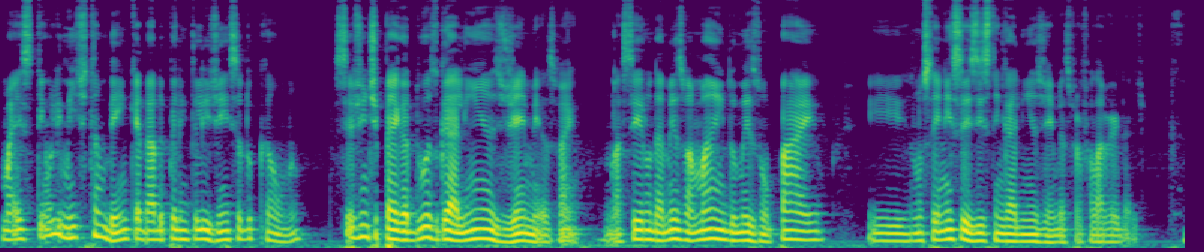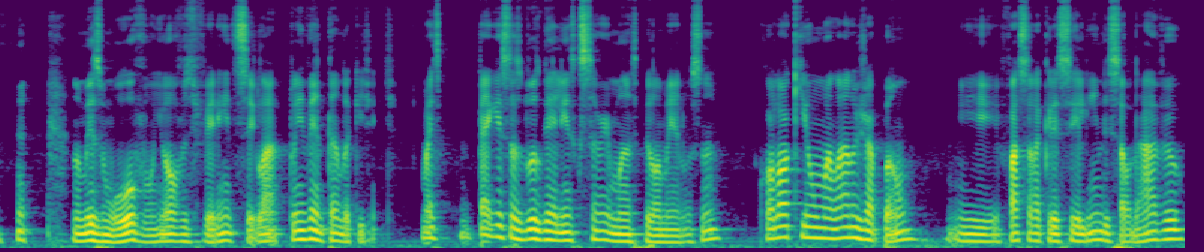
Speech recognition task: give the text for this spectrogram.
Mas tem um limite também que é dado pela inteligência do cão, não? Se a gente pega duas galinhas gêmeas, vai, nasceram da mesma mãe, do mesmo pai, e não sei nem se existem galinhas gêmeas para falar a verdade. no mesmo ovo, em ovos diferentes, sei lá, tô inventando aqui, gente. Mas pegue essas duas galinhas que são irmãs, pelo menos, né? Coloque uma lá no Japão e faça ela crescer linda e saudável.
